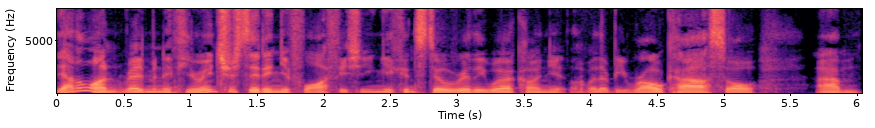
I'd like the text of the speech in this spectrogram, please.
the other one, Redmond, if you're interested in your fly fishing, you can still really work on your whether it be roll casts or um,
